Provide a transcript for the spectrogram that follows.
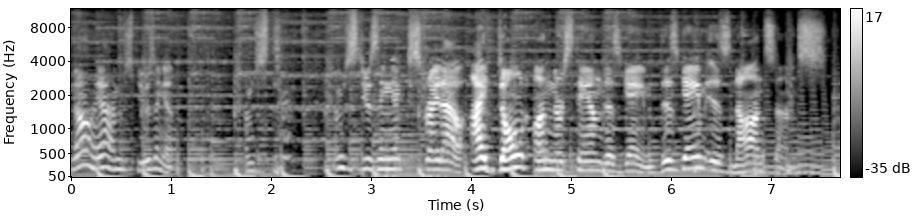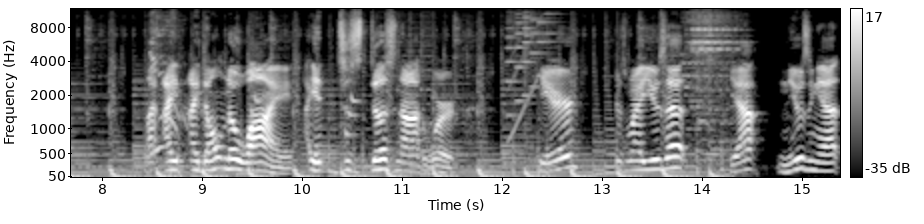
No, yeah, I'm just using it. I'm just, I'm just using it straight out. I don't understand this game. This game is nonsense. I, I, I don't know why. It just does not work. Here, here's where I use it. Yeah, I'm using it.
